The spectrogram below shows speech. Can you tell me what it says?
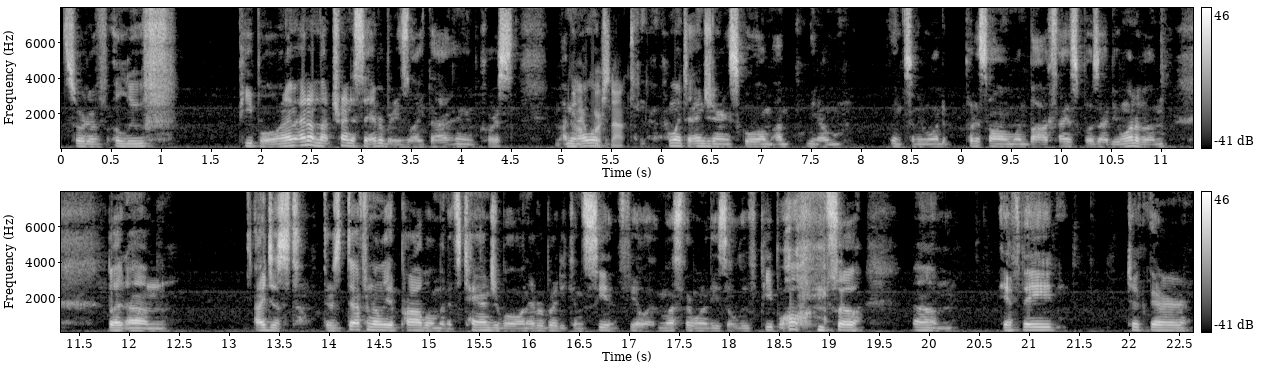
sort of aloof people. And I'm, I'm not trying to say everybody's like that. I mean, of course, I mean, no, I went, not. I went to engineering school. I'm, I'm, you know, if somebody wanted to put us all in one box, I suppose I'd be one of them. But um, I just there's definitely a problem and it's tangible and everybody can see it and feel it unless they're one of these aloof people. so um, if they took their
